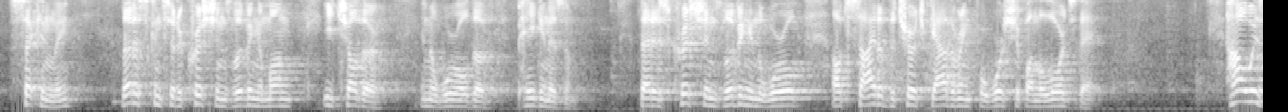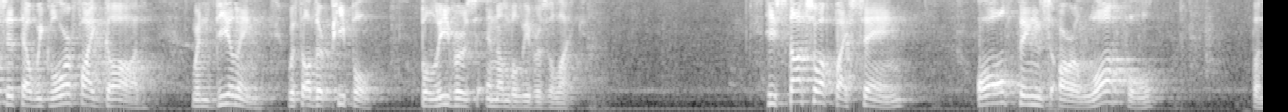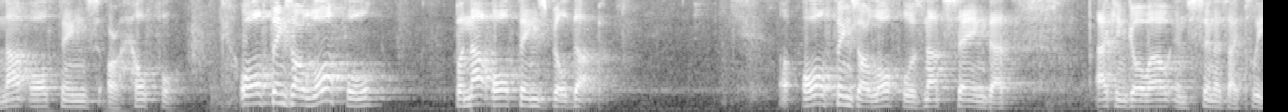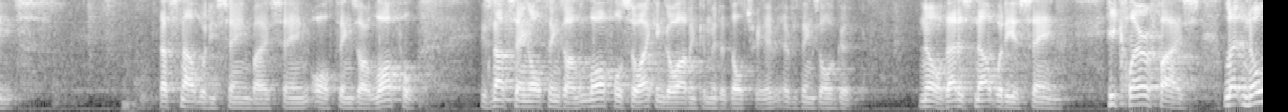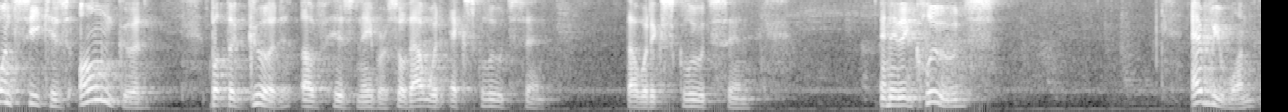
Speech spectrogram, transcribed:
Secondly, let us consider Christians living among each other in the world of paganism. That is, Christians living in the world outside of the church gathering for worship on the Lord's Day. How is it that we glorify God when dealing with other people, believers and unbelievers alike? He starts off by saying, All things are lawful, but not all things are helpful. All things are lawful, but not all things build up. Uh, all things are lawful is not saying that I can go out and sin as I please. That's not what he's saying by saying all things are lawful. He's not saying all things are lawful so I can go out and commit adultery. Everything's all good. No, that is not what he is saying. He clarifies let no one seek his own good, but the good of his neighbor. So that would exclude sin. That would exclude sin. And it includes everyone,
